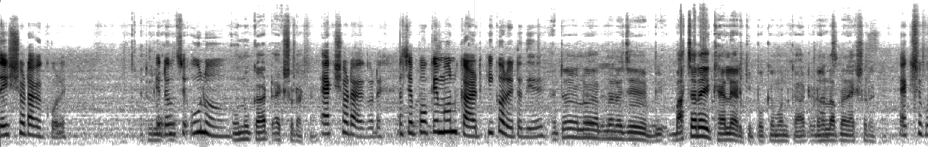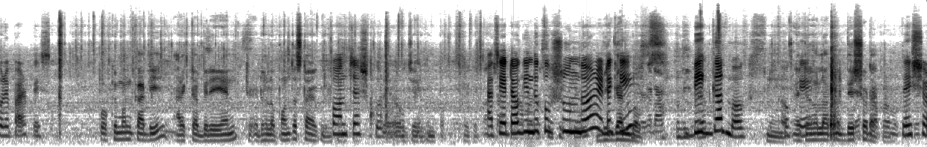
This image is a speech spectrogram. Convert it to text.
দেড়শো টাকা করে। এটা হচ্ছে উনো অনু কাঠ একশো টাকা। একশো টাকা করে। হচ্ছে পোকেমন কার্ড কি করে এটা দিয়ে? এটা হলো আপনার যে বাচ্চারাই খেলে আর কি পোকেমন কার্ড এটা হলো আপনার একশো টাকা। একশো করে পার পিস পোকেমন কার্ডই আরেকটা ভেরিয়েন্ট এটা হলো পঞ্চাশ টাকা করে। পঞ্চাশ করে ওকে আচ্ছা এটাও কিন্তু খুব সুন্দর এটা কি? বিজ্ঞান। বক্স ওকে এটা হলো আপনার দেড়শো টাকা। দেড়শো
